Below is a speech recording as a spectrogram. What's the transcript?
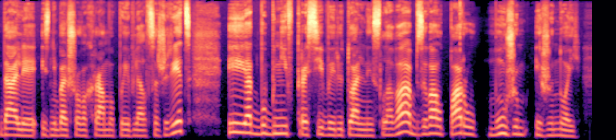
Далее из небольшого храма появлялся жрец и, отбубнив красивые ритуальные слова, обзывал пару мужем и женой —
